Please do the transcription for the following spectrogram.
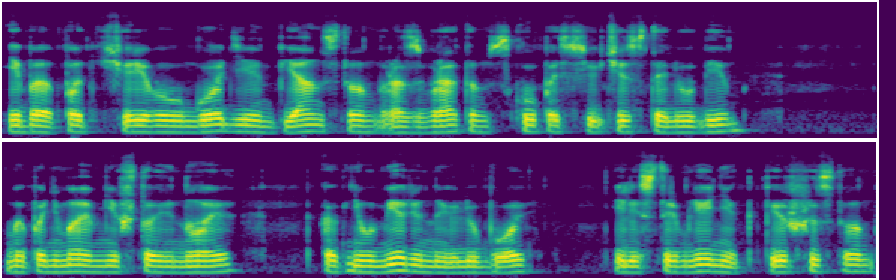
Ибо под чревоугодием, пьянством, развратом, скупостью, честолюбием мы понимаем не что иное, как неумеренную любовь или стремление к пиршествам,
